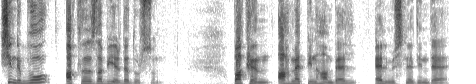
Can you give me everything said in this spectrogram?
Şimdi bu aklınızda bir yerde dursun. Bakın Ahmet bin Hanbel El Müsned'inde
